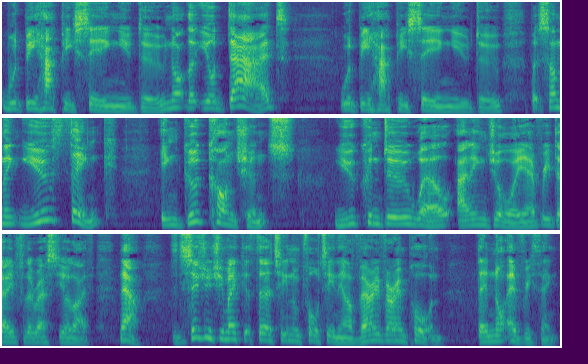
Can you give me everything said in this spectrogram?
would be happy seeing you do, not that your dad would be happy seeing you do, but something you think in good conscience you can do well and enjoy every day for the rest of your life. Now, the decisions you make at 13 and 14 they are very very important. They're not everything.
